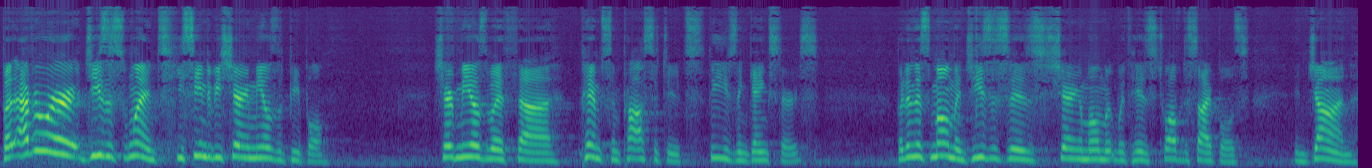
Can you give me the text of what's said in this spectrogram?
but everywhere Jesus went, he seemed to be sharing meals with people. Shared meals with uh, pimps and prostitutes, thieves and gangsters. But in this moment, Jesus is sharing a moment with his 12 disciples in John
